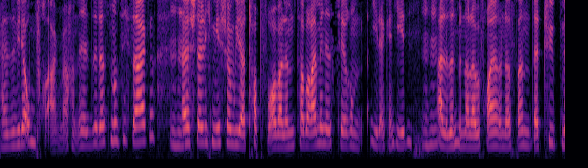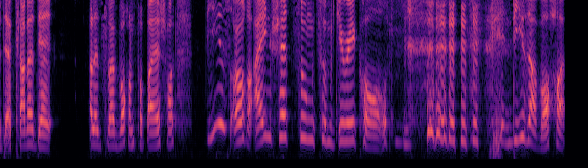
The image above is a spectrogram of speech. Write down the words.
Also wieder Umfragen machen. Also das muss ich sagen, äh, stelle ich mir schon wieder top vor, weil im Zaubereiministerium, jeder kennt jeden, alle sind miteinander befreundet und das ist dann der Typ mit der Kladder, der alle zwei Wochen vorbeischaut. Wie ist eure Einschätzung zum Dairy Call? In dieser Woche.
